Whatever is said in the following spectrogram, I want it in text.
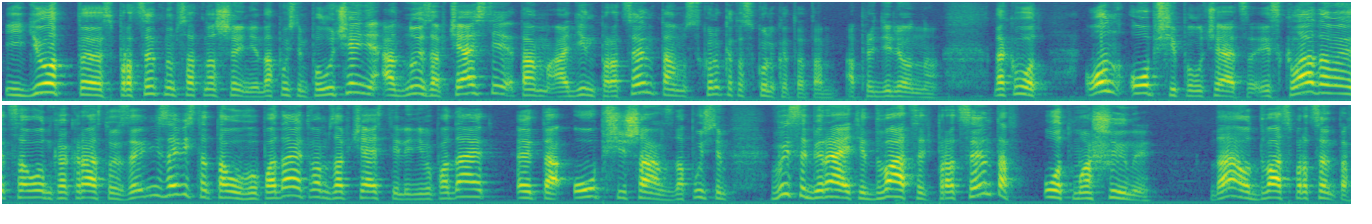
идет э, с процентным соотношением. Допустим, получение одной запчасти, там 1%, там сколько-то, сколько-то там определенного. Так вот, он общий получается. И складывается он как раз, то есть не зависит от того, выпадает вам запчасти или не выпадает, это общий шанс. Допустим, вы собираете 20% от машины, да, вот 20%.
